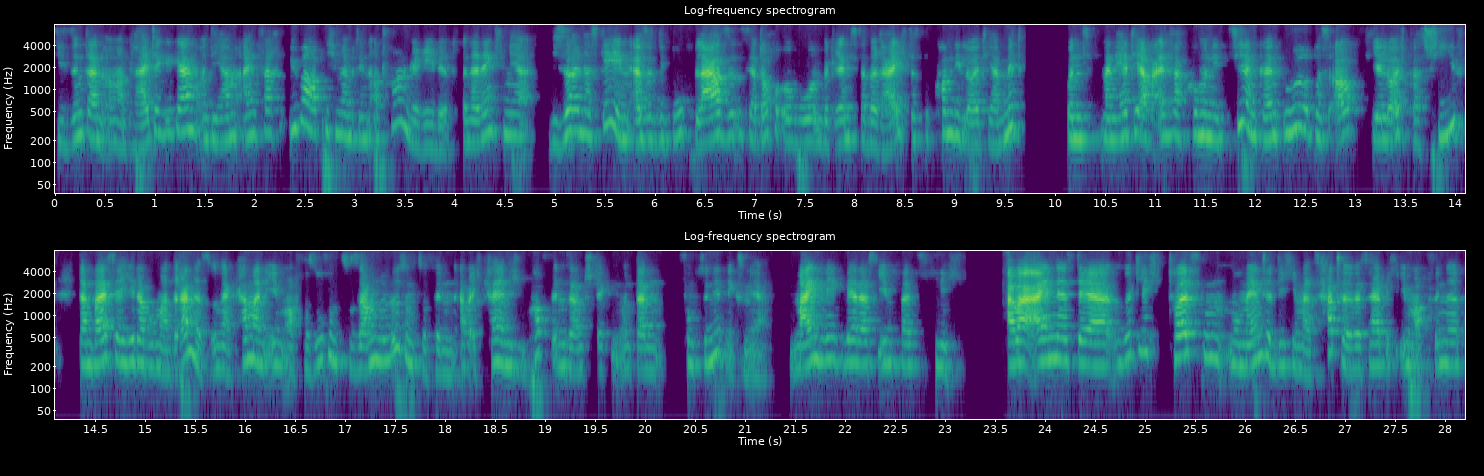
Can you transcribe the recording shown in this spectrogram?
die sind dann irgendwann pleite gegangen und die haben einfach überhaupt nicht mehr mit den Autoren geredet. Und da denke ich mir, wie soll denn das gehen? Also die Buchblase ist ja doch irgendwo ein begrenzter Bereich, das bekommen die Leute ja mit. Und man hätte ja auch einfach kommunizieren können, uh, pass auf, hier läuft was schief, dann weiß ja jeder, wo man dran ist. Und dann kann man eben auch versuchen, zusammen eine Lösung zu finden. Aber ich kann ja nicht den Kopf in den Sand stecken und dann funktioniert nichts mehr. Mein Weg wäre das jedenfalls nicht. Aber eines der wirklich tollsten Momente, die ich jemals hatte, weshalb ich eben auch finde,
